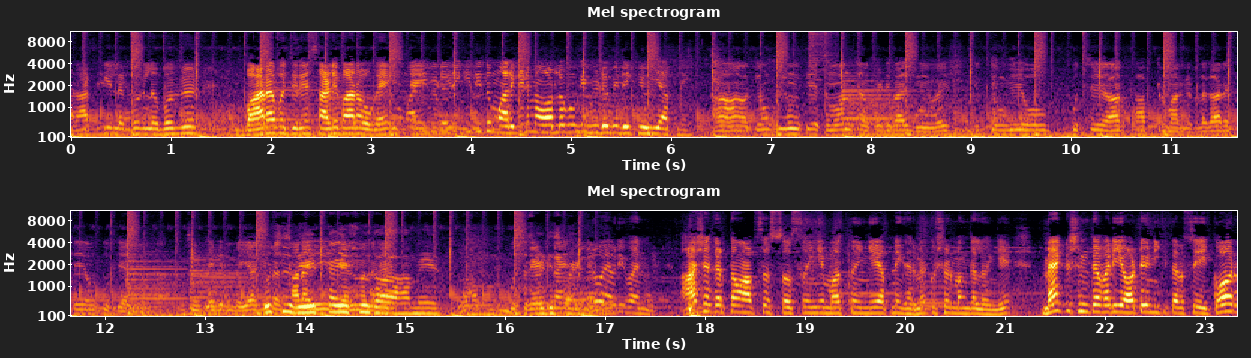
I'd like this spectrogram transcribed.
रात के लगभग लगभग बारह बज रहे हैं साढ़े बारह हो गए। इस टाइम वीडियो देखी थी तो मार्केट में और लोगों की वीडियो भी देखी होगी आपने। हाँ क्योंकि उनके सामान सर्टिफाइड नहीं हुए क्योंकि वो कुछ आफ्टर मार्केट लगा रहे थे और कुछ था। जी लेकिन भैया के कुछ रेट का इशू था हमें कुछ रेट का हेलो एवरीवन आशा करता हूँ आप सब स्वस्थ होंगे मस्त होंगे अपने घर में कुशल मंगल होंगे। मैं कृष्ण तिवारी ऑटो यूनी की तरफ़ से एक और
